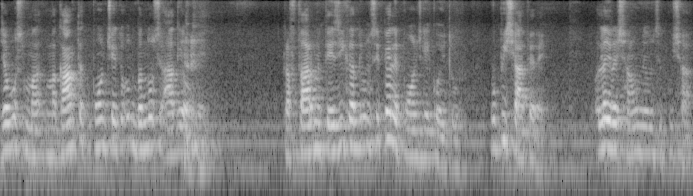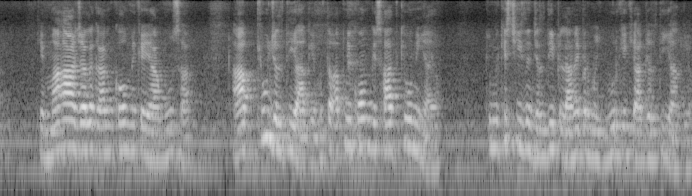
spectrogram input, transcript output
जब उस मकाम तक पहुँचे तो उन बंदों से आगे हो गए। रफ्तार में तेज़ी कर ली, उनसे पहले पहुँच गए कोई दूर। वो पीछे आते रहे। अल्लाह शाह ने उनसे पूछा कि, माँ जल कान कौम के या मूसा? आप क्यों जल्दी आ गए? मतलब अपनी कौम के साथ क्यों नहीं आए हो? तुम्हें किस चीज़ ने जल्दी पिलाने पर मजबूर किया कि आप जल्दी आ गए हो?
